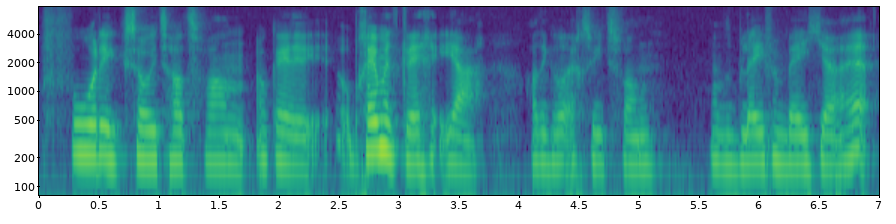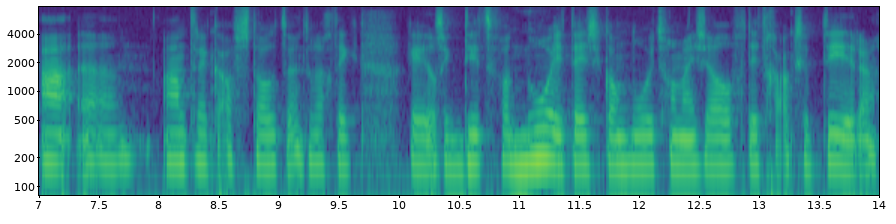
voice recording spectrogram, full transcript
Voor ik zoiets had van... Oké, op een gegeven moment kreeg ik... Ja, had ik wel echt zoiets van... Want het bleef een beetje hè, a- eh, aantrekken, afstoten. En toen dacht ik... Oké, als ik dit van nooit, deze kant nooit van mijzelf... dit ga accepteren...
